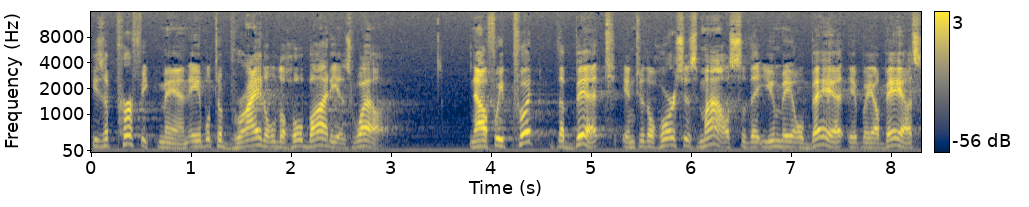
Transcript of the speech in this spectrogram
he's a perfect man, able to bridle the whole body as well. Now, if we put the bit into the horse's mouth so that you may obey it, it may obey us,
